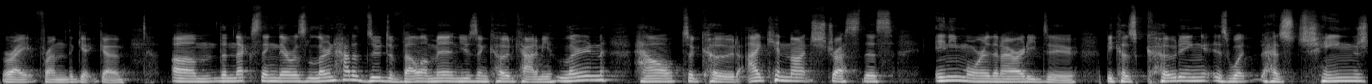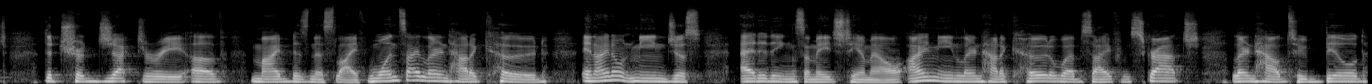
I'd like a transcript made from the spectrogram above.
right from the get go. Um, the next thing there was learn how to do development using Codecademy. Learn how to code. I cannot stress this any more than I already do because coding is what has changed the trajectory of my business life. Once I learned how to code, and I don't mean just editing some HTML. I mean, learned how to code a website from scratch, learned how to build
